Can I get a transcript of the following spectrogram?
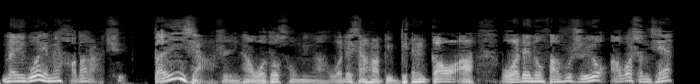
美国也没好到哪儿去。本想是，你看我多聪明啊，我这想法比别人高啊，我这能反复使用啊，我省钱，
